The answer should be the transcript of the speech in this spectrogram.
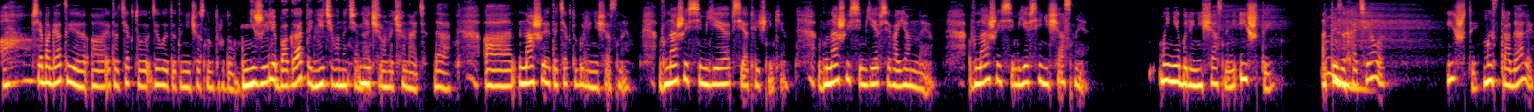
А-а-а. Все богатые а, это те, кто делает это нечестным трудом. Не жили богато, нечего начинать. Нечего начинать, да. А наши это те, кто были несчастные. В нашей семье все отличники. В нашей семье все военные. В нашей семье все несчастные. Мы не были несчастными. Ишь ты. А ты захотела? Ишь ты. Мы страдали,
